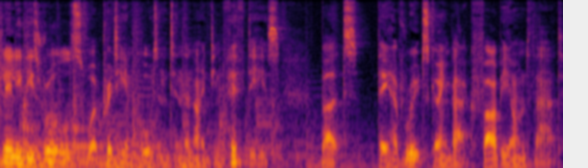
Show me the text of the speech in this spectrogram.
Clearly, these rules were pretty important in the 1950s, but they have roots going back far beyond that.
